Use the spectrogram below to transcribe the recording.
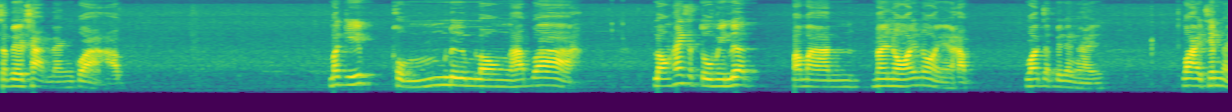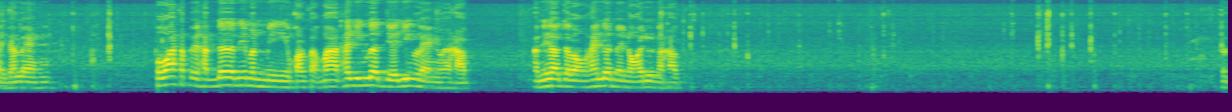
สเปรชาร์ดแรงกว่าครับ เมื่อกี้ผมลืมลองครับว่า ลองให้ศัตรูมีเลือดประมาณน้อยๆหน่อยครับ ว่าจะเป็นยังไง ว่าไอเทมไหนจะแรง เพราะว่าสเปรทันเดอร์นี่มันมีความสามารถถ้ายิ่งเลือดเยอะยิ่งแรงนะครับ อันนี้เราจะลองให้เลือดน้อยๆดูนะครับจะ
